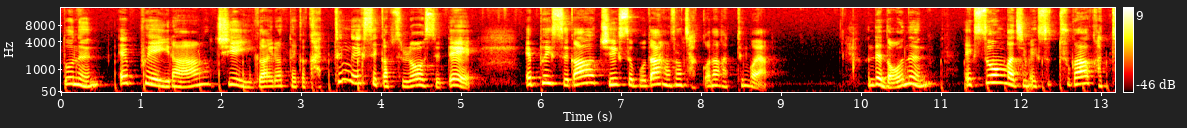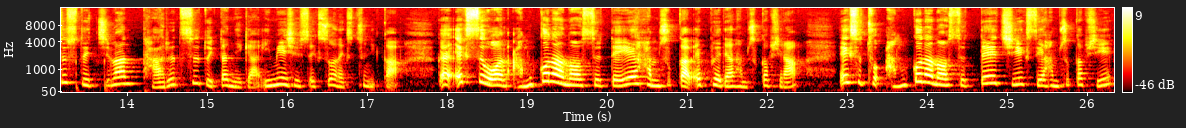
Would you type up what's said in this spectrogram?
또는 f의 2랑 g의 2가 이렇다. 그러니까 같은 x 값을 넣었을 때 fx가 gx보다 항상 작거나 같은 거야. 근데 너는 x1과 지금 x2가 같을 수도 있지만 다를 수도 있다는 얘기야. 임의의 실수 x1, x2니까. 그러니까 x1 아무거나 넣었을 때의 함수값, f에 대한 함수값이랑 x2 아무거나 넣었을 때 gx의 함수값이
